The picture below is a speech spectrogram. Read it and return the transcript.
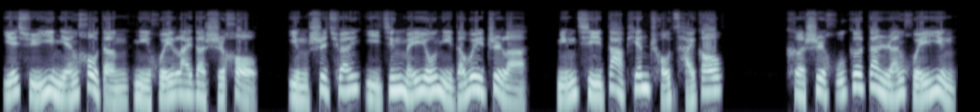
也许一年后等你回来的时候，影视圈已经没有你的位置了。”名气大，片酬才高。可是胡歌淡然回应：“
